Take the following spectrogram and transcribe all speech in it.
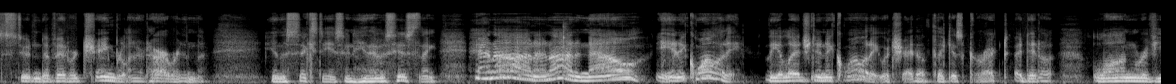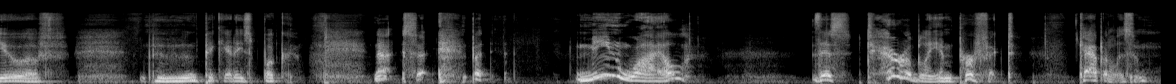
student of Edward Chamberlin at Harvard in the in the '60s, and he, that was his thing, and on and on. And now inequality, the alleged inequality, which I don't think is correct. I did a long review of mm, Piketty's book. Now, so, but meanwhile, this terribly imperfect capitalism,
